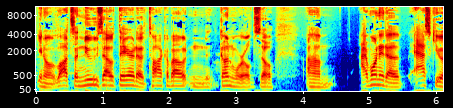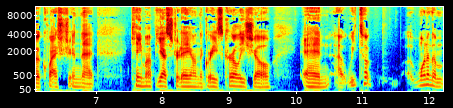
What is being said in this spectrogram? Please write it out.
you know, lots of news out there to talk about in the gun world. So um, I wanted to ask you a question that came up yesterday on the Grace Curley show. And uh, we took one of the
